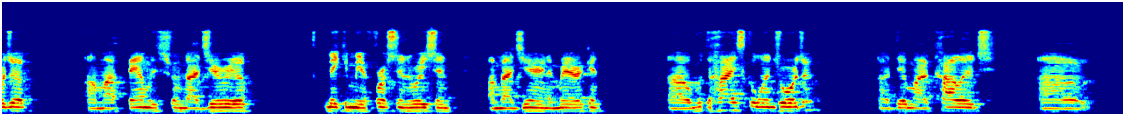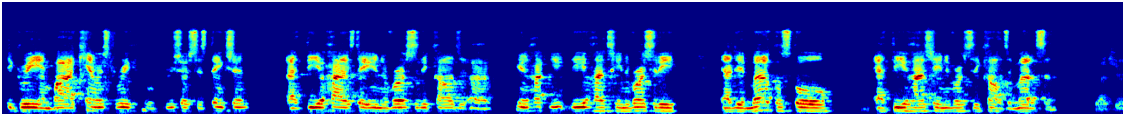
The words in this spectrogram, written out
Georgia. Um, my family's from Nigeria, making me a first generation I'm Nigerian American. Uh, went to high school in Georgia. I did my college uh, degree in biochemistry with research distinction at The Ohio State University College, uh, The Ohio State University, and I did medical school at The Ohio State University College of Medicine. Gotcha.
